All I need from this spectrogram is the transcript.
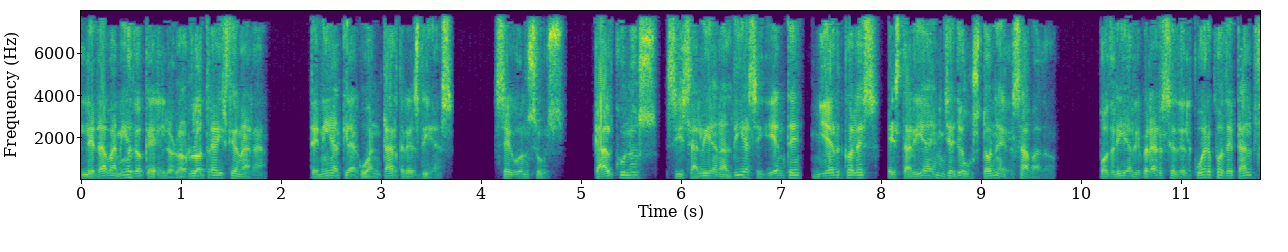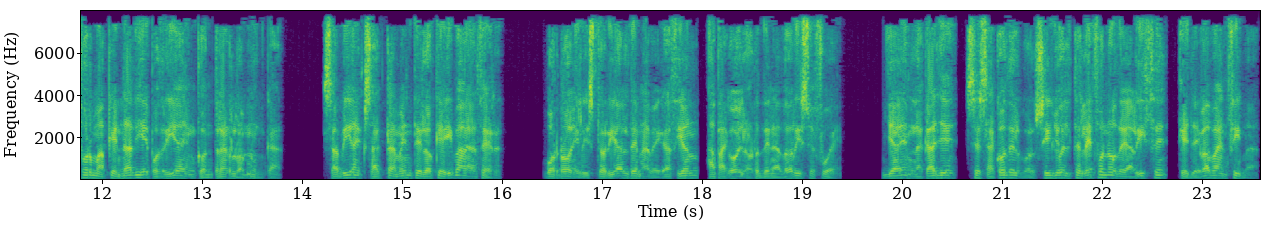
Le daba miedo que el olor lo traicionara. Tenía que aguantar tres días. Según sus cálculos, si salían al día siguiente, miércoles, estaría en Yellowstone el sábado. Podría librarse del cuerpo de tal forma que nadie podría encontrarlo nunca. Sabía exactamente lo que iba a hacer. Borró el historial de navegación, apagó el ordenador y se fue. Ya en la calle, se sacó del bolsillo el teléfono de Alice, que llevaba encima.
